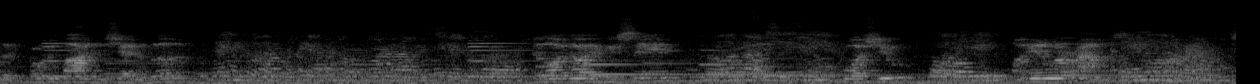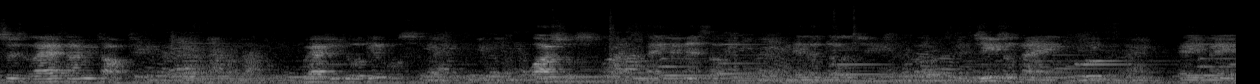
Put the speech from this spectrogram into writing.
of the broken body and shedding of blood. And Lord God, if we sin towards you? or anyone around us? Since the last time we talked to you, we ask you to forgive us, wash us, and cleanse us in the blood of Jesus. In Jesus' name, amen.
